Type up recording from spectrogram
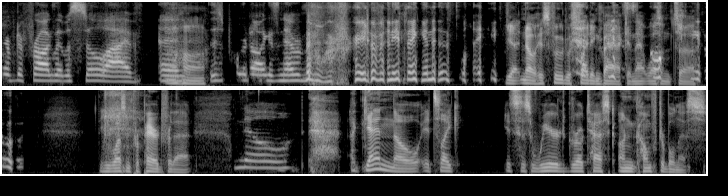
served a frog that was still alive. And Uh-huh. this poor dog has never been more afraid of anything in his life. Yeah, no, his food was fighting back, and that So wasn't uh, he wasn't prepared for that. No. Again, though, it's like it's this weird, grotesque uncomfortableness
